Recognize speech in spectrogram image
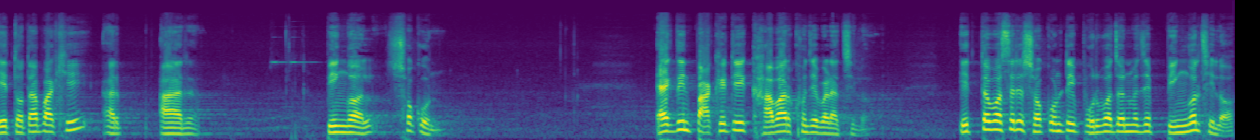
এ তোতা পাখি আর আর পিঙ্গল শকুন। একদিন পাখিটি খাবার খুঁজে বেড়াচ্ছিল। ইত্যবসরে শকুনটি পূর্বজন্মে যে পিঙ্গল ছিল,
